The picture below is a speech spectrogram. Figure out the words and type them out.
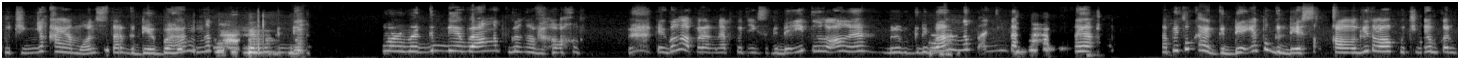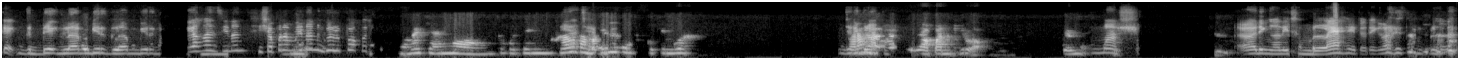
kucingnya kayak monster, gede banget, gede, bener-bener gede banget. Gue nggak bohong. Kayak gue nggak pernah ngeliat kucing segede itu soalnya, bener-bener gede banget anjing. Tapi kayak tapi tuh kayak gedenya tuh gede sekal gitu loh kucingnya bukan kayak gede gelambir gelambir ya kan sih Nan? si siapa namanya Nan? gue lupa kucing namanya cemong itu kucing sekarang Iya, tambah tuh kucing gue jadi berapa 8 kilo Cemong. Mas. Eh, tinggal di sembelih itu, tinggal di sembelih.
